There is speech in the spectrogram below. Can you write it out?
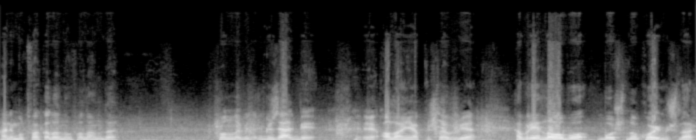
hani mutfak alanı falan da konulabilir. Güzel bir e, alan yapmışlar buraya. Ha buraya lavabo boşluğu koymuşlar.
